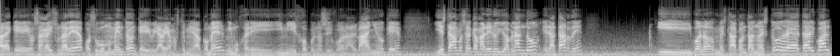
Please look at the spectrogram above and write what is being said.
Para que os hagáis una idea, pues hubo un momento en que ya habíamos terminado de comer, mi mujer y, mi hijo, pues no sé si fueron al baño o qué, y estábamos el camarero y yo hablando, era tarde, y bueno, me estaba contando una historia, tal cual,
